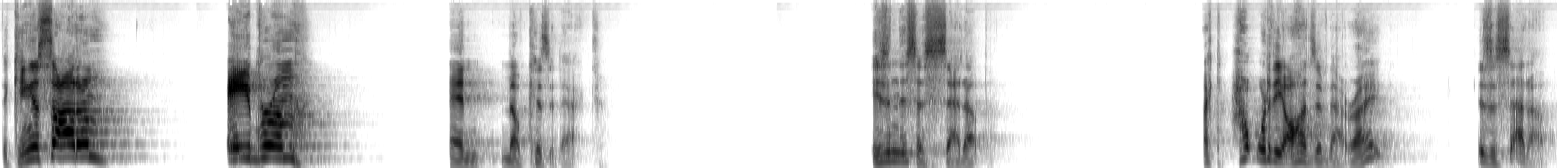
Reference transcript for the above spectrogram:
The king of Sodom, Abram, and Melchizedek. Isn't this a setup? Like, how, what are the odds of that, right? It's a setup.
